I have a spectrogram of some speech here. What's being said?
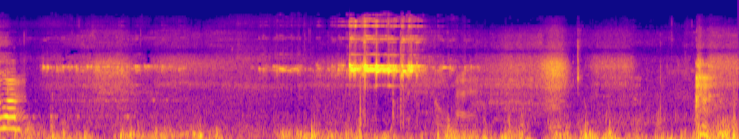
tuôn Thank you.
